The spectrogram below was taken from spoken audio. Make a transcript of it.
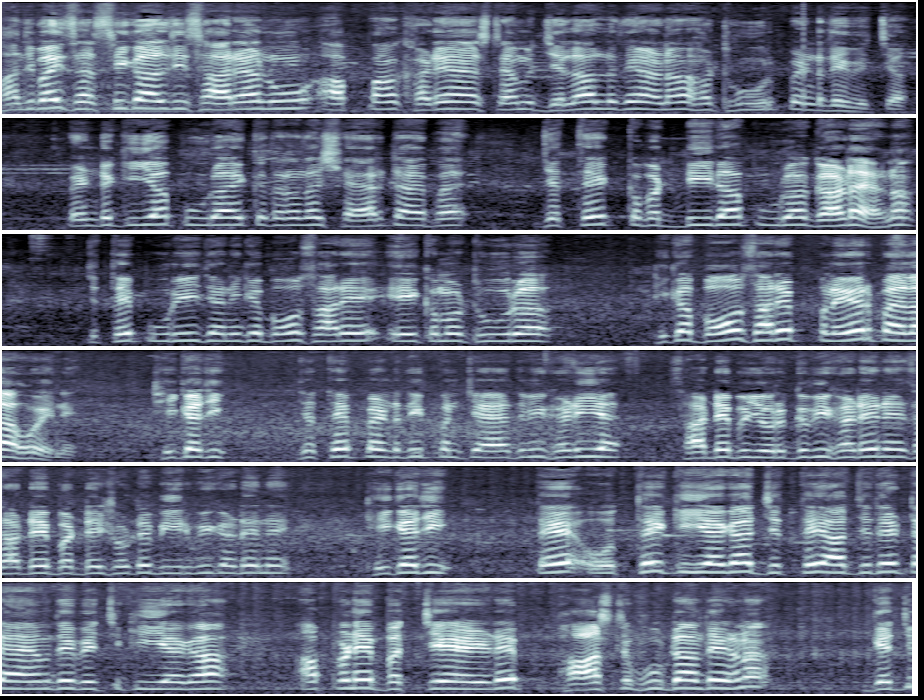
ਹਾਂਜੀ ਬਾਈ, ਸਤਿ ਸ਼੍ਰੀ ਅਕਾਲ ਜੀ ਸਾਰਿਆਂ ਨੂੰ। ਆਪਾਂ ਖੜੇ ਆ ਇਸ ਟਾਈਮ ਜ਼ਿਲ੍ਹਾ ਲੁਧਿਆਣਾ, ਹਠੂਰ ਪਿੰਡ ਦੇ ਵਿੱਚ। ਪਿੰਡ ਕੀ ਆ? ਪੂਰਾ ਇੱਕ ਤਰ੍ਹਾਂ ਦਾ ਸ਼ਹਿਰ ਟਾਈਪ ਹੈ, ਜਿੱਥੇ ਕਬੱਡੀ ਦਾ ਪੂਰਾ ਗੜ ਹੈ ਨਾ। ਜਿੱਥੇ ਪੂਰੀ ਯਾਨੀ ਕਿ ਬਹੁਤ ਸਾਰੇ ਏਕਮ ਹਠੂਰ, ਠੀਕ ਆ, ਬਹੁਤ ਸਾਰੇ ਪਲੇਅਰ ਪੈਦਾ ਹੋਏ ਨੇ। ਠੀਕ ਹੈ ਜੀ, ਜਿੱਥੇ ਪਿੰਡ ਦੀ ਪੰਚਾਇਤ ਵੀ ਖੜੀ ਹੈ, ਸਾਡੇ ਬਜ਼ੁਰਗ ਵੀ ਖੜੇ ਨੇ, ਸਾਡੇ ਵੱਡੇ ਛੋਟੇ ਵੀਰ ਵੀ ਖੜੇ ਨੇ। ਠੀਕ ਹੈ ਜੀ, ਤੇ ਉੱਥੇ ਕੀ ਹੈਗਾ, ਜਿੱਥੇ ਅੱਜ ਦੇ ਟਾਈਮ ਦੇ ਵਿੱਚ ਕੀ ਹੈਗਾ, ਆਪਣੇ ਬੱਚੇ ਆ ਜਿਹੜੇ ਫਾਸਟ ਫੂਡਾਂ ਤੇ ਹਨਾ ਗਿੱਜ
